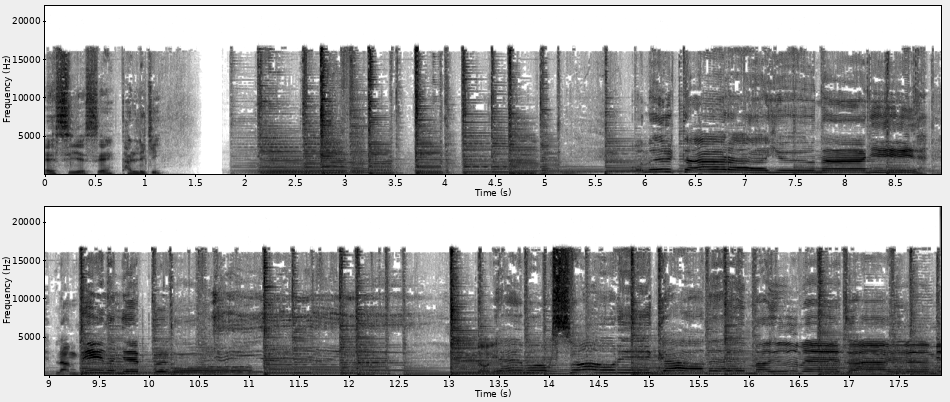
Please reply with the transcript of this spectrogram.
SES의 달리기. 오늘따라 유난히 람디는 예쁘고 너의 목소리가 내 마음에 닿으면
